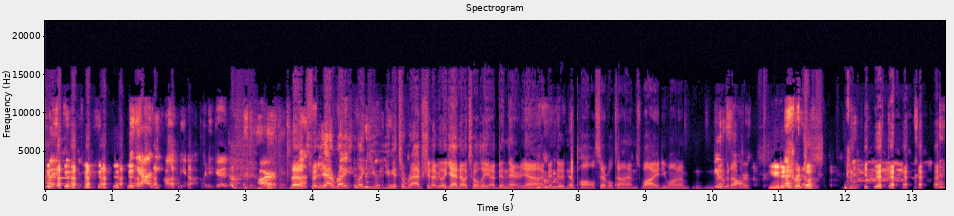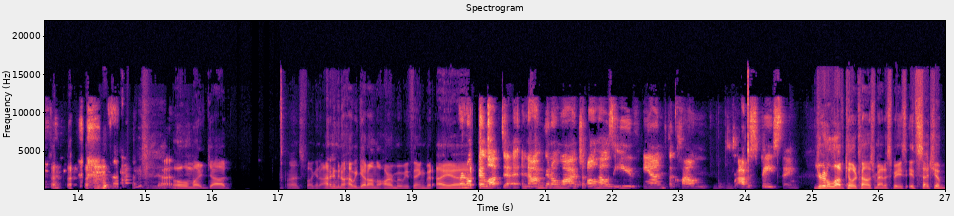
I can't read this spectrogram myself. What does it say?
but, but yeah, he called me out pretty good on the car. That's fa- Honestly. yeah, right. Like you, you get to wrap shit up. You're like, yeah, no, totally. I've been there. Yeah, I've been to Nepal several times. Why? Do you want to wrap it up? Or... you need a stripper? oh my god, that's fucking. I don't even know how we got on the horror movie thing, but I. I, uh know, I loved it, and now I'm gonna watch All Hell's Eve and the Clown Out of Space thing. You're gonna love Killer Clowns from Outer Space. It's such a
